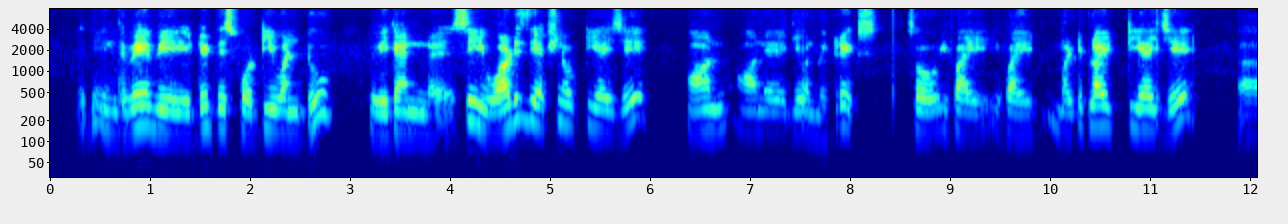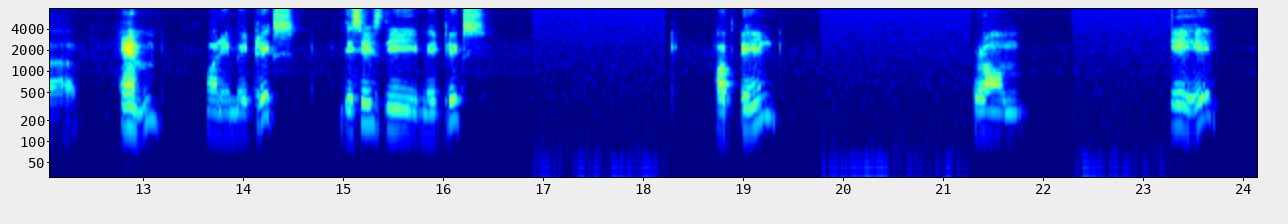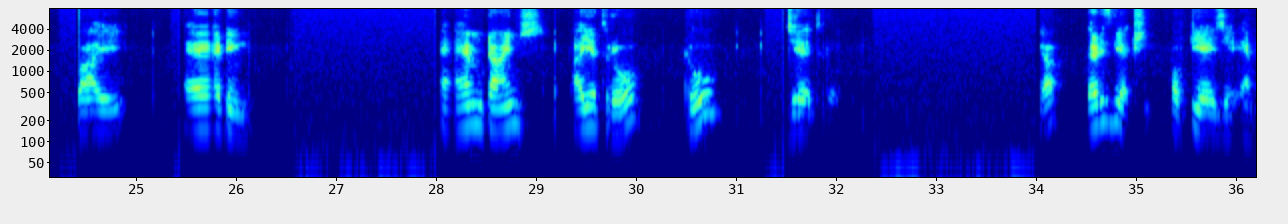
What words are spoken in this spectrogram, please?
In the way we did this for T12, we can uh, see what is the action of Tij on, on a given matrix. So if I if I multiply Tij m on a matrix, this is the matrix obtained from A by adding m times ith row to jth row. Yeah, that is the action of Tij-M.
